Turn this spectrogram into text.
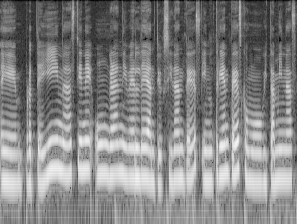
eh, proteínas, tiene un gran nivel de antioxidantes y nutrientes como vitaminas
